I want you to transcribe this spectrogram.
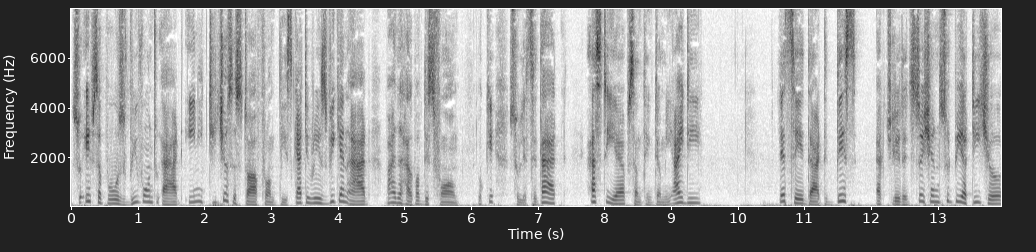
So if suppose we want to add any teachers staff from these categories we can add by the help of this form okay? So let's say that stf something dummy id let's say that this actually registration should be a teacher.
